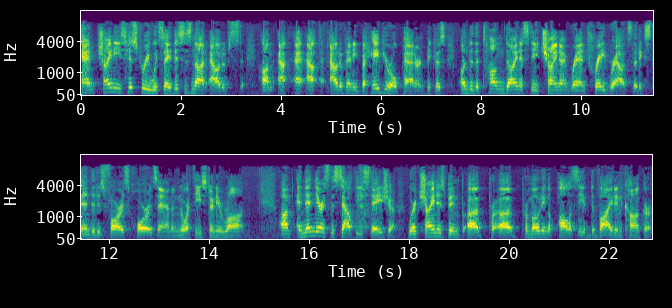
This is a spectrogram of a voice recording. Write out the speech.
And Chinese history would say this is not out of, um, out, out of any behavioral pattern because under the Tang dynasty, China ran trade routes that extended as far as Khorasan in northeastern Iran. Um, and then there's the Southeast Asia, where China's been uh, pr- uh, promoting a policy of divide and conquer,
